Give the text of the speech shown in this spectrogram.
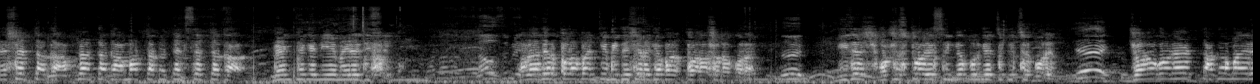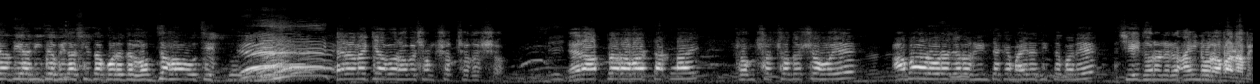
দেশের টাকা, আপনার টাকা, আমার টাকা ট্যাক্সের টাকা ব্যাংক থেকে নিয়ে মেরে দিচ্ছে ওনাদের পোলাপানকে বিদেশে রেখে পড়াশোনা করায় নিজে অসুস্থ হয়ে সিঙ্গাপুর গিয়ে চিকিৎসা করেন। জনগণের টাকা মায়েরা দিয়ে নিজে বিলাসিতা করে লজ্জা হওয়া উচিত। এরা নাকি আবার হবে সংসদ সদস্য? এরা আপনার আমার টাকায় সংসদ সদস্য হয়ে আবার ওরা যেন ঋণটাকে মাইরে দিতে পারে, সেই ধরনের আইন ওরা বানাবে।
